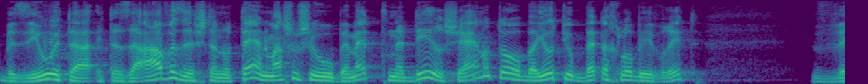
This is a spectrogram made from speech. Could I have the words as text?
וזיהו את, את הזהב הזה שאתה נותן, משהו שהוא באמת נדיר, שאין אותו ביוטיוב, בטח לא בעברית. ו...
